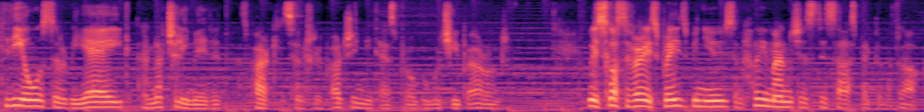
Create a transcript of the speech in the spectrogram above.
to the ewes that will be aged and naturally mated as part of the Central Progeny Test Programme with Sheep Ireland. We discuss the various breeds being used and how he manages this aspect of the flock.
